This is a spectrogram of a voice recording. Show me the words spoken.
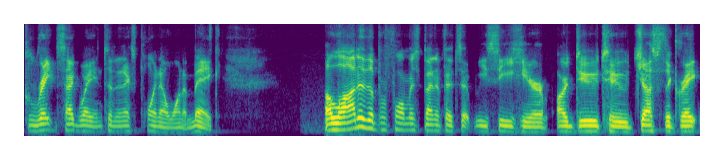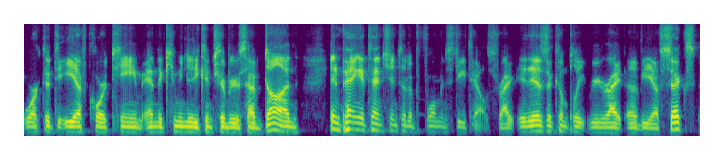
great segue into the next point I want to make a lot of the performance benefits that we see here are due to just the great work that the EF Core team and the community contributors have done in paying attention to the performance details, right? It is a complete rewrite of EF6.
